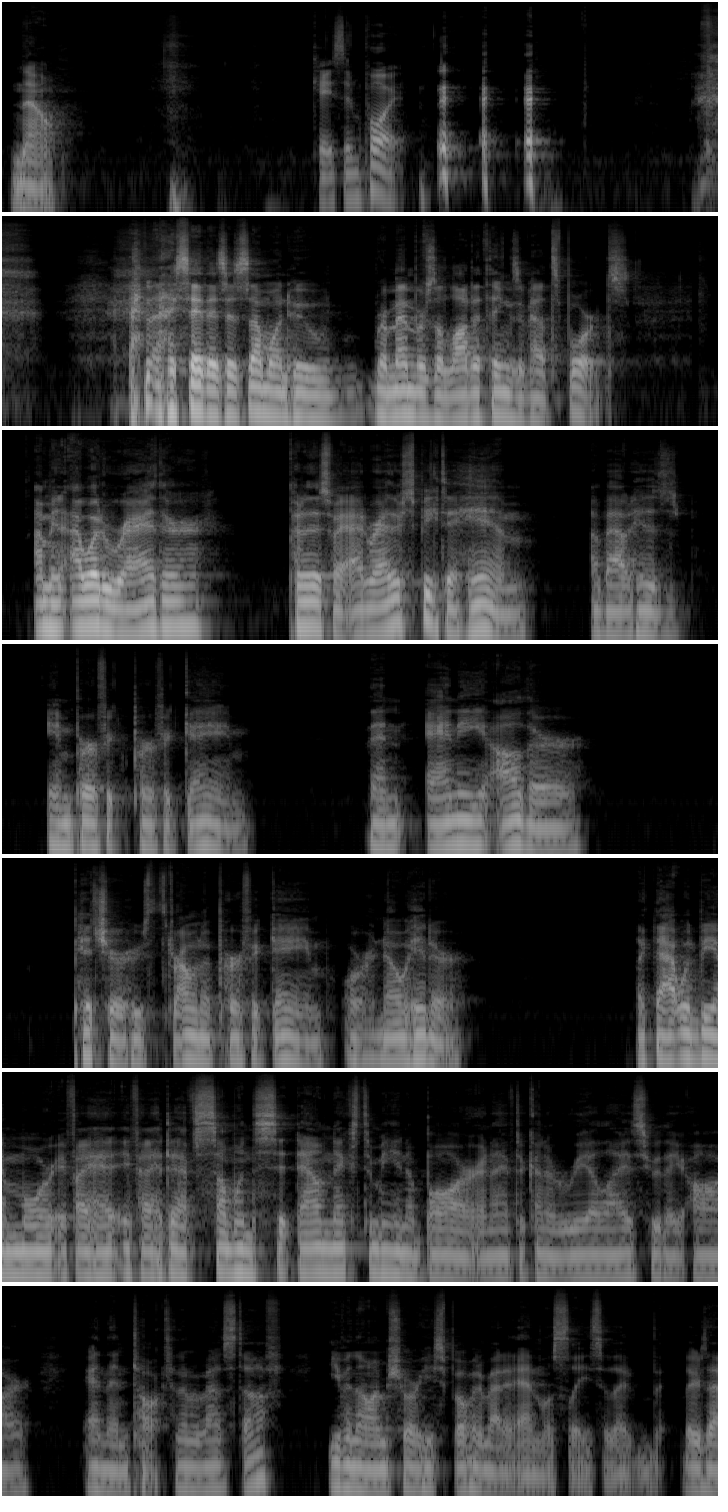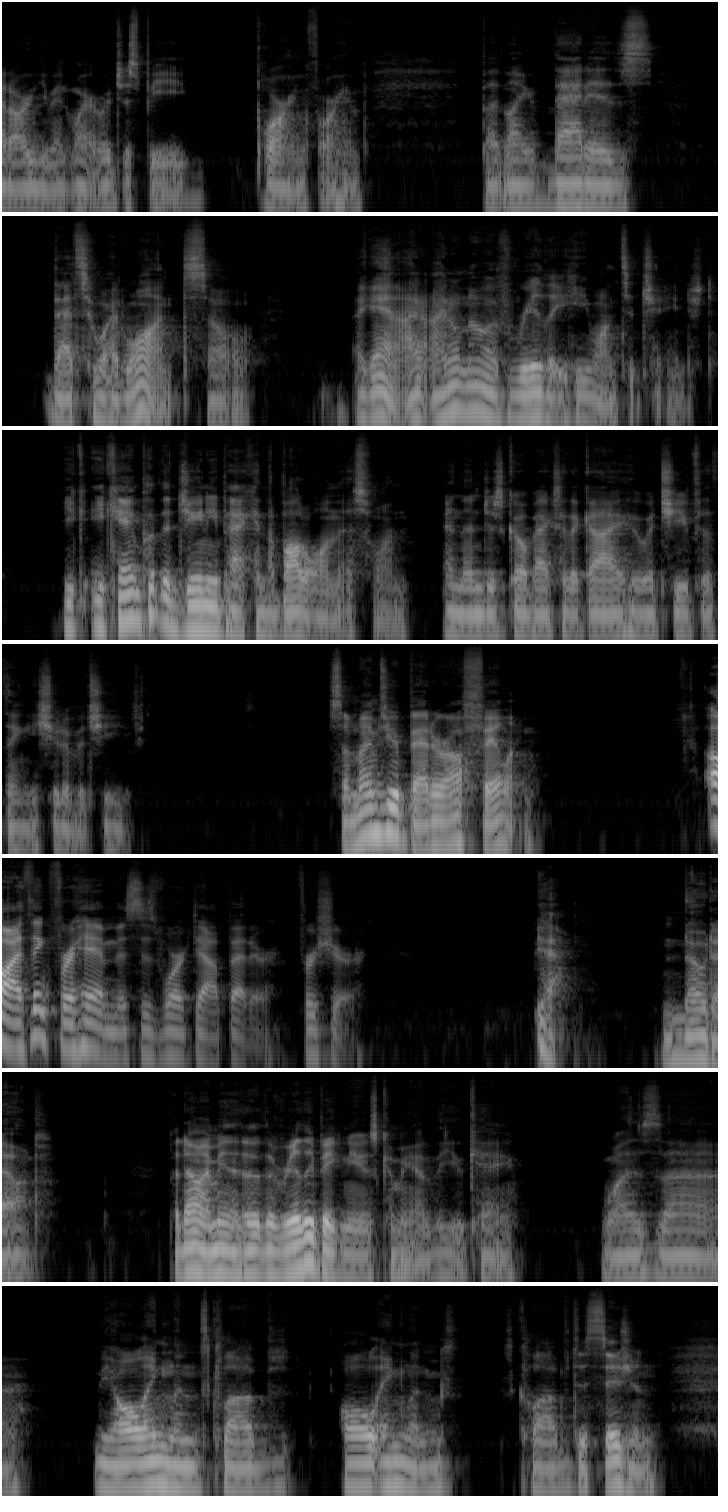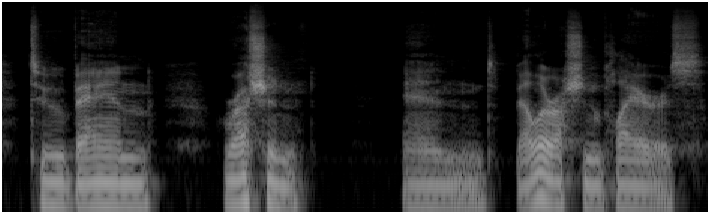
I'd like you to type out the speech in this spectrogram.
no. Case in point. And I say this as someone who remembers a lot of things about sports. I mean, I would rather put it this way: I'd rather speak to him about his imperfect perfect game than any other pitcher who's thrown a perfect game or a no hitter. Like that would be a more if I had if I had to have someone sit down next to me in a bar and I have to kind of realize who they are and then talk to them about stuff. Even though I'm sure he's spoken about it endlessly, so that there's that argument where it would just be boring for him. But like that is that's who I'd want. So again, I, I don't know if really he wants it changed. You, you can't put the genie back in the bottle on this one and then just go back to the guy who achieved the thing he should have achieved. Sometimes you're better off failing. Oh, I think for him, this has worked out better for sure. Yeah, no doubt. But no, I mean, the, the really big news coming out of the UK was uh, the All England club, All England club decision to ban Russian and Belarusian players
